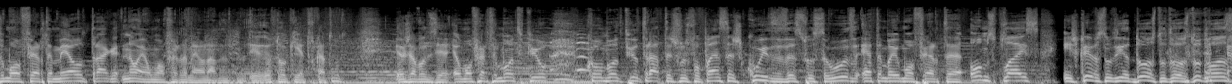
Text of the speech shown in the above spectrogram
uma oferta mel, traga. Não é uma oferta mel, nada. Eu estou aqui a trocar tudo. Eu já vou dizer, é uma oferta Montepio. Com o Montepio trata das suas poupanças, cuide da sua saúde. É também uma oferta Homes Place. Inscreva-se no dia 12 do 12 do 12,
